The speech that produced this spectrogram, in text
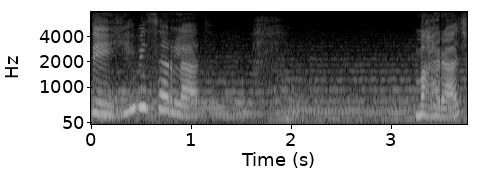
तेही विसरलात? महाराज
